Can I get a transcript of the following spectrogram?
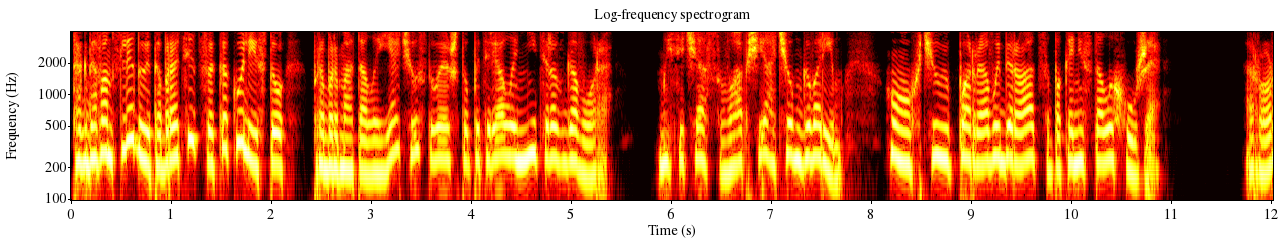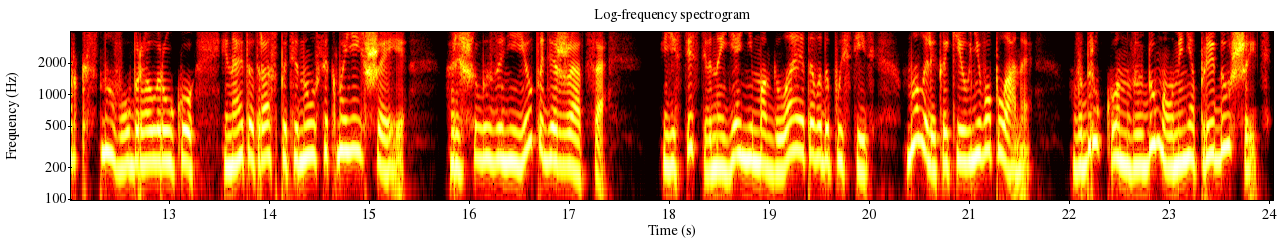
«Тогда вам следует обратиться к окулисту», — пробормотала я, чувствуя, что потеряла нить разговора. «Мы сейчас вообще о чем говорим? Ох, чую, пора выбираться, пока не стало хуже». Рорк снова убрал руку и на этот раз потянулся к моей шее. Решил из-за нее подержаться — Естественно, я не могла этого допустить, мало ли какие у него планы. Вдруг он вздумал меня придушить.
